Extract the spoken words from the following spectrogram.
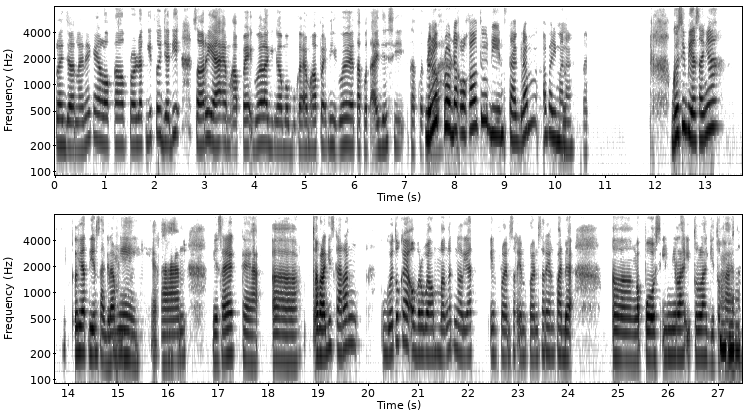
belanja online-nya kayak lokal produk gitu. Jadi sorry ya MAP gue lagi nggak mau buka MAP nih. Gue takut aja sih takut Dulu malah. produk lokal tuh di Instagram apa di mana? Gue sih biasanya lihat di Instagram Hmm. nih ya kan biasanya kayak eh apalagi sekarang gue tuh kayak overwhelmed banget ngelihat influencer-influencer yang pada eh, ngepost inilah itulah gitu kan Mm-mm.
